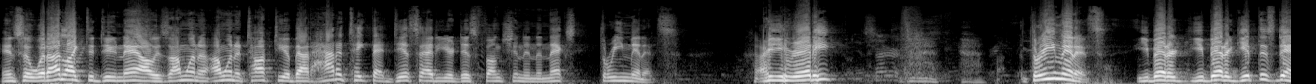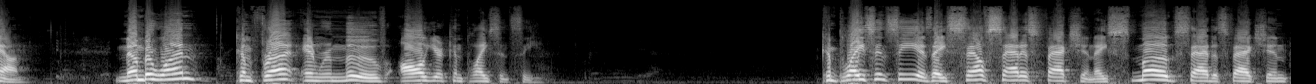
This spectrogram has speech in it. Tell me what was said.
And so, what I'd like to do now is I want to I want to talk to you about how to take that dis out of your dysfunction in the next three minutes. Are you ready? Yes, sir. Three minutes. You better, you better get this down. Number one, confront and remove all your complacency. Complacency is a self satisfaction, a smug satisfaction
